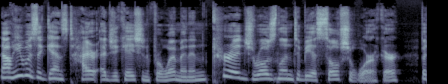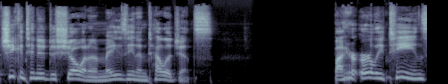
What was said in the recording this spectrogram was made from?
Now, he was against higher education for women and encouraged Rosalind to be a social worker, but she continued to show an amazing intelligence. By her early teens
